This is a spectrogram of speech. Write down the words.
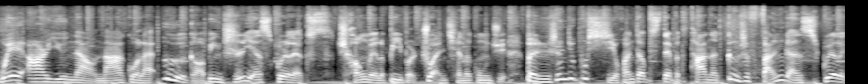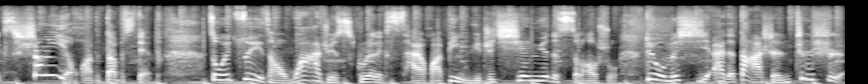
Where Are You Now 拿过来恶搞，并直言 Skrillex 成为了 Bieber 赚钱的工具。本身就不喜欢 Dubstep 的他呢，更是反感 Skrillex 商业化的 Dubstep。作为最早挖掘 Skrillex 才华并与之签约的死老鼠，对我们喜爱的大神真是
